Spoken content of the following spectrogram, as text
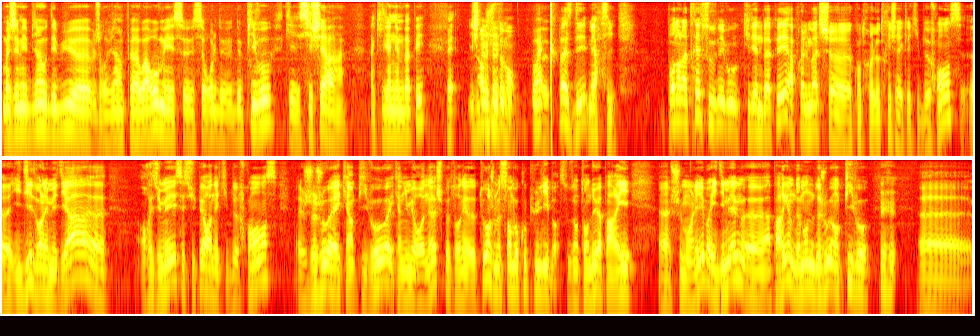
Moi, j'aimais bien au début, euh, je reviens un peu à Waro, mais ce, ce rôle de, de pivot, qui est si cher à, à Kylian Mbappé. Mais, alors justement, Ouais. passe D, merci. Pendant la trêve, souvenez-vous, Kylian Mbappé, après le match contre l'Autriche avec l'équipe de France, il dit devant les médias, en résumé, c'est super en équipe de France, je joue avec un pivot, avec un numéro 9, je peux tourner autour, je me sens beaucoup plus libre. Sous-entendu, à Paris, je suis moins libre. Il dit même, à Paris, on me demande de jouer en pivot. Mhm. Euh,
